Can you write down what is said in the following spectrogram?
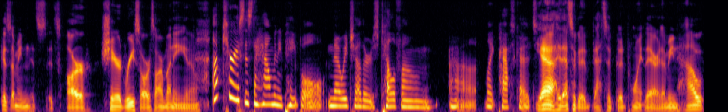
Because I mean, it's it's our shared resource, our money. You know. I'm curious as to how many people know each other's telephone, uh, like passcodes. Yeah, hey, that's a good that's a good point there. I mean, how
